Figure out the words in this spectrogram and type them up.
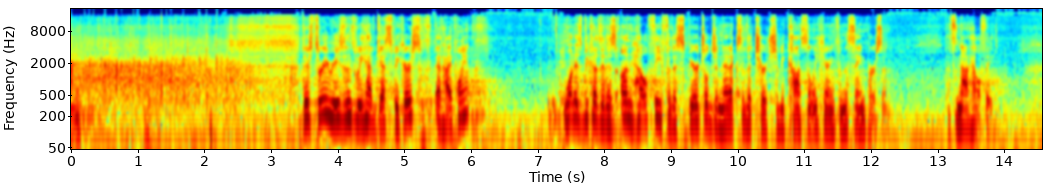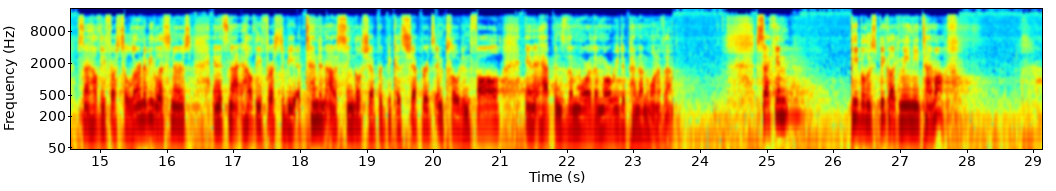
Amen. There's three reasons we have guest speakers at High Point. One is because it is unhealthy for the spiritual genetics of the church to be constantly hearing from the same person. That's not healthy. It's not healthy for us to learn to be listeners, and it's not healthy for us to be attendant on a single shepherd because shepherds implode and fall, and it happens the more the more we depend on one of them. Second, people who speak like me need time off.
